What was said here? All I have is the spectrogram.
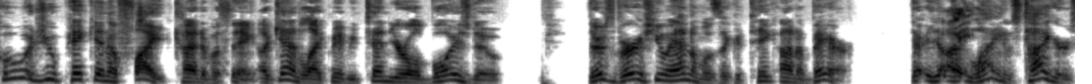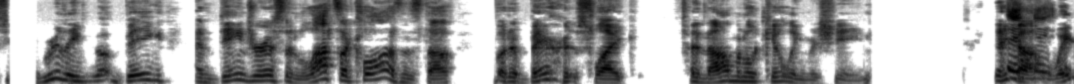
who would you pick in a fight kind of a thing? Again, like maybe 10 year old boys do. There's very few animals that could take on a bear. Right. Lions, tigers, really big and dangerous and lots of claws and stuff. But a bear is like phenomenal killing machine. They got weight,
